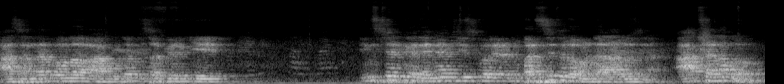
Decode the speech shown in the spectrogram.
ఆ సందర్భంలో ఆ కుటుంబ సభ్యులకి ఇన్స్టెంట్గా నిర్ణయం తీసుకోలేనటువంటి పరిస్థితిలో ఉంటారు ఆ రోజున. ఆ క్షణంలో.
